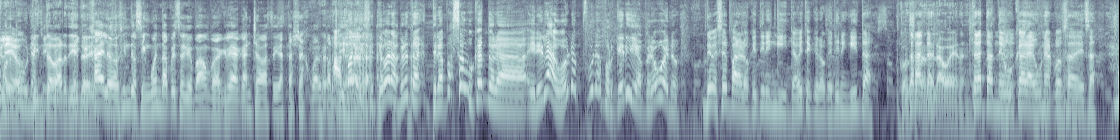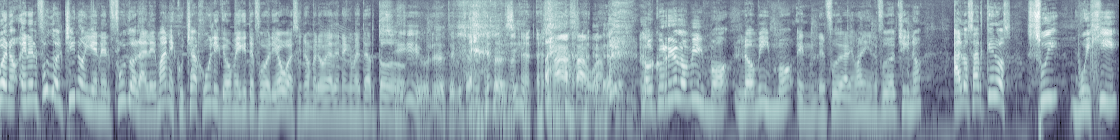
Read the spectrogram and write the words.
fortuna. Pintó Te partito ahí. quejás de los 250 pesos que pagan por alquilar la cancha, vas a ir hasta allá a jugar el partido. Aparte, si te va la pelota, te la pasás buscando la, en el agua. Una, una porquería, pero bueno. Debe ser para los que tienen guita, ¿viste? Que los que tienen guita de la buena, sí. tratan de buscar alguna cosa de esa. Bueno, en el fútbol chino y en el fútbol alemán, escuchá, Juli, que vos me dijiste fútbol y agua, si no me lo voy a tener que meter todo. Sí, boludo, estoy escuchando todo así. Agua. Ocurrió lo mismo, lo mismo en el fútbol alemán y en el fútbol chino. A los arqueros Sui Buiji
